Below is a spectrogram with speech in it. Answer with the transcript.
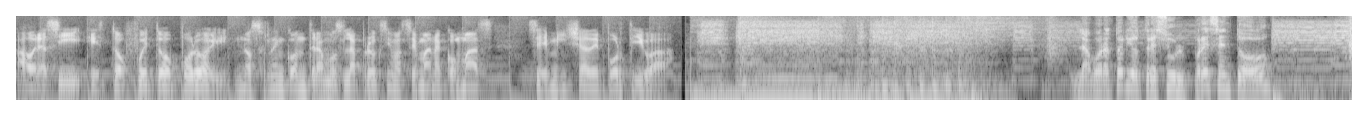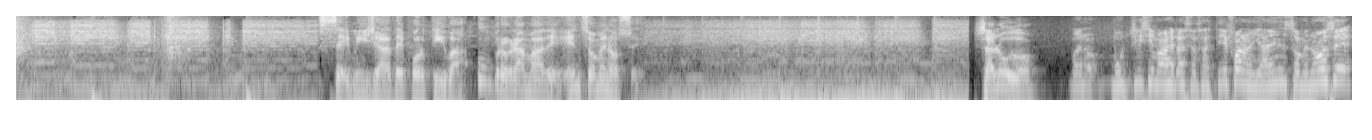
Ahora sí, esto fue todo por hoy. Nos reencontramos la próxima semana con más Semilla Deportiva. Laboratorio Tresul presentó Semilla Deportiva, un programa de Enzo Menose. Saludo. Bueno, muchísimas gracias a Estefano y a Enzo Menose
